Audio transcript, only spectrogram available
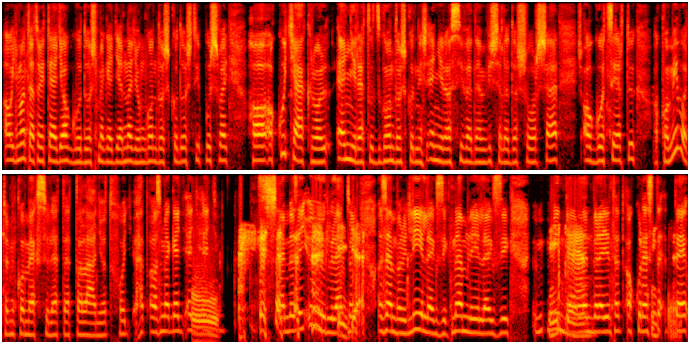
Ahogy mondtad, hogy te egy aggódós, meg egy ilyen nagyon gondoskodós típus vagy, ha a kutyákról ennyire tudsz gondoskodni, és ennyire a szíveden viseled a sorsát, és aggódsz értük, akkor mi volt, amikor megszületett a lányod, hogy hát az meg egy, egy, egy szem, ez egy őrület, Igen. hogy az ember, hogy lélegzik, nem lélegzik, minden igen. rendben legyen, tehát akkor ezt te, te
